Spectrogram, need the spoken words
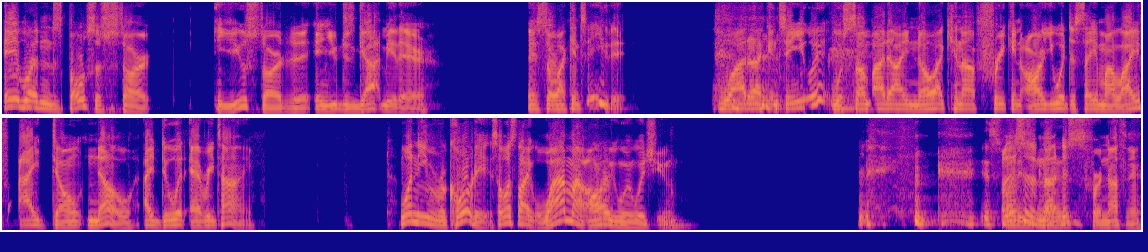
It wasn't supposed to start. You started it, and you just got me there. And so I continued it. Why did I continue it? With somebody I know I cannot freaking argue with to save my life? I don't know. I do it every time. Wasn't even recorded. So it's like, why am I arguing with you? it's Well, this is not. This is for nothing.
